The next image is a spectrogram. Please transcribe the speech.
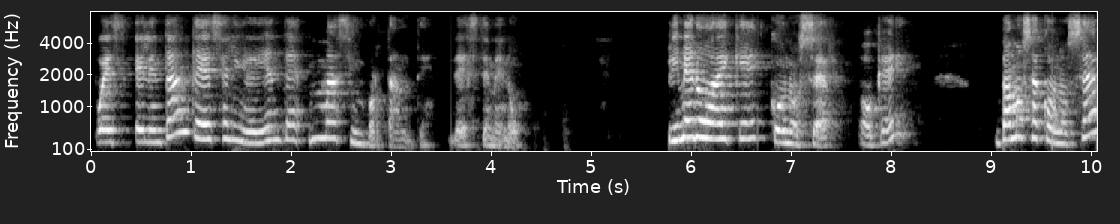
Pues el entrante es el ingrediente más importante de este menú. Primero hay que conocer, ¿ok? Vamos a conocer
